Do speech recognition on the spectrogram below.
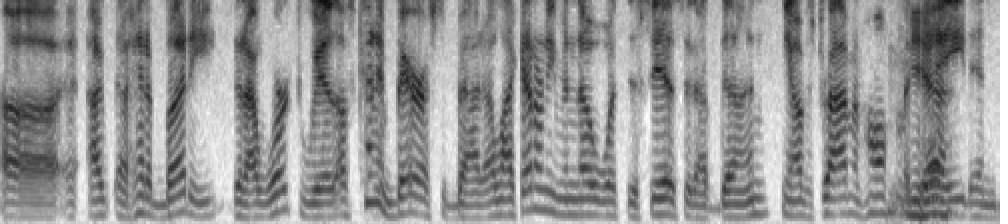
Uh, I, I had a buddy that I worked with. I was kind of embarrassed about it. I'm like, I don't even know what this is that I've done. You know, I was driving home from a Yeah. date and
